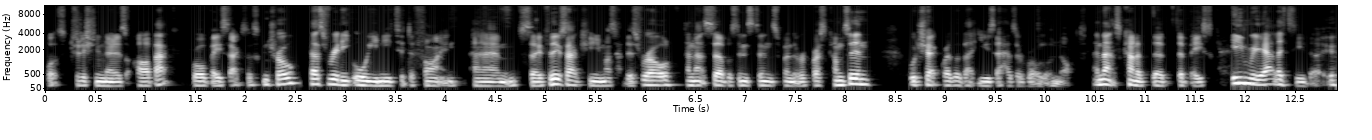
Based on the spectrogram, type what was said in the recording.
what's traditionally known as RBAC, role-based access control, that's really all you need to define. Um, so for this action, you must have this role, and that serverless instance, when the request comes in, will check whether that user has a role or not. And that's kind of the, the base. In reality, though,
